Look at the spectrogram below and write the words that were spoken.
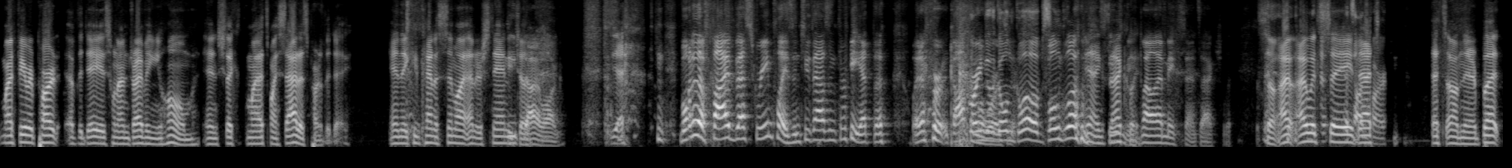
my favorite part of the day is when I'm driving you home, and she's like, my that's my saddest part of the day, and they can kind of semi understand each other. dialogue. Yeah, One of the five best screenplays in 2003 at the whatever Gotham according to the Golden Globes. Golden Globes. Yeah, exactly. Well, that makes sense actually. so I, I would say That's on that's that's on there, but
